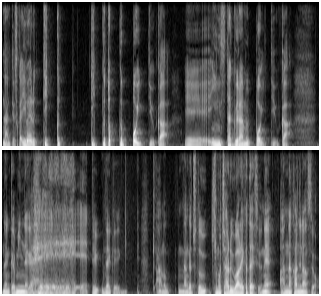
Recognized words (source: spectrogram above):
なんていうんですか、いわゆる TikTok TikTok っぽいっていうか、えー、インスタグラムっぽいっていうか、なんかみんながへへへへへって、なんか、あの、なんかちょっと気持ち悪い笑い方ですよね。あんな感じなんですよ。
